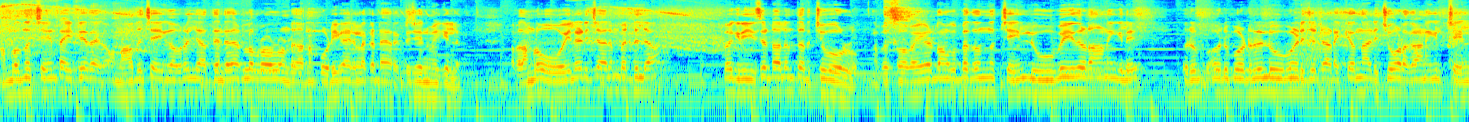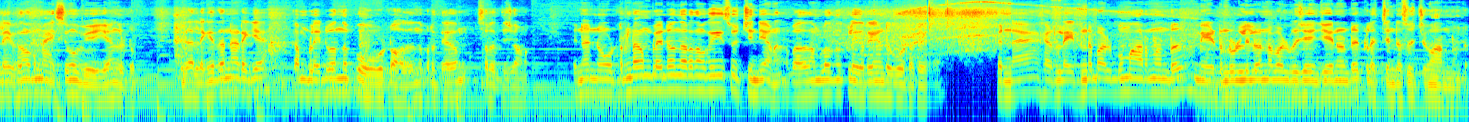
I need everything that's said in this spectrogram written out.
നമ്മളൊന്ന് ചെയിൻ ടൈറ്റ് ചെയ്തേക്കാം. ഒന്നാമത് ചെയിൻ കവർ ഇല്ലാത്തതിന്റെതായിട്ടുള്ള പ്രോബ്ലം ഉണ്ട്. കാരണം പൊടി കാര്യങ്ങളൊക്കെ ഡയറക്റ്റ് ചെയിൻ വയ്ക്കില്ല അപ്പോൾ നമ്മൾ ഓയിൽ അടിച്ചാലും പറ്റില്ല. ഇപ്പോൾ ഗ്രീസ് ഇട്ടാലും തെറിച്ച് പോകുള്ളൂ. അപ്പോൾ സ്വാഭാവികമായിട്ട് നമുക്കിപ്പോൾ ഇതൊന്ന് ചെയിൻ ലൂബ് ചെയ്തിടാണെങ്കിൽ ഒരു ഒരു ബോട്ടിൽ ലൂബ് മേടിച്ചിട്ട് ഇടയ്ക്ക് ഒന്ന് അടിച്ചു കൊടുക്കുകയാണെങ്കിൽ ചെയിൻ ലൈഫ് നമുക്ക് മാക്സിമം ഉപയോഗിക്കാൻ കിട്ടും. ഇതല്ലെങ്കിൽ തന്നെ ഇടയ്ക്ക് കംപ്ലൈന്റ് വന്ന് പോകും കേട്ടോ. അതൊന്ന് പ്രത്യേകം ശ്രദ്ധിച്ചോണം. പിന്നെ ന്യൂട്രന്റെ കംപ്ലൈന്റ് പറഞ്ഞാൽ നമുക്ക് ഈ സ്വിച്ചിന്റെയാണ് അപ്പോൾ അത് നമ്മളൊന്ന് ക്ലിയർ ചെയ്യേണ്ട കൂട്ടത്തിൽ പിന്നെ ഹെഡ്ലൈറ്റിന്റെ ബൾബ് മാറുന്നുണ്ട്. മീറ്ററിന്റെ ഉള്ളിൽ വന്ന ബൾബ് ചേഞ്ച് ചെയ്യുന്നുണ്ട്. ക്ലച്ചിന്റെ സ്വിച്ച് മാറുന്നുണ്ട്.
